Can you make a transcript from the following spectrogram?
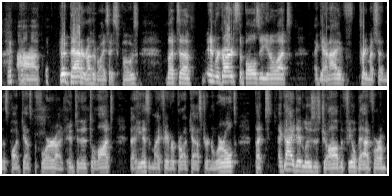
uh, good, bad, or otherwise, I suppose. But uh, in regards to Ballsy, you know what? Again, I've pretty much said in this podcast before, I've hinted it a lot that he isn't my favorite broadcaster in the world. But a guy did lose his job. I feel bad for him.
